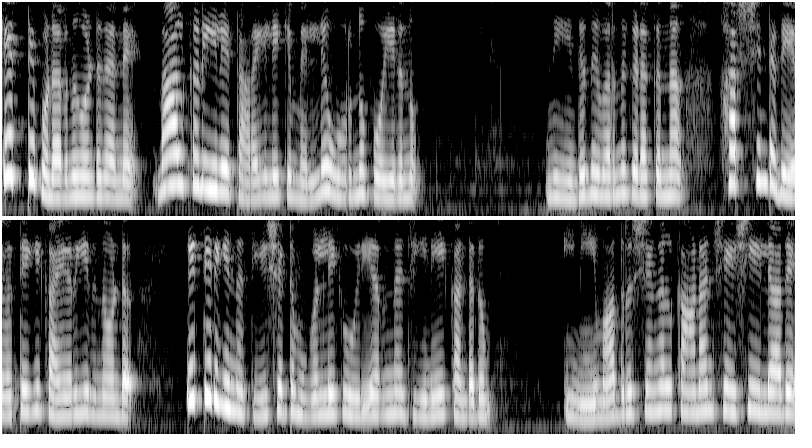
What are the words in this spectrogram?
കെട്ടിപ്പുണർന്നുകൊണ്ട് തന്നെ ബാൽക്കണിയിലെ തറയിലേക്ക് മെല്ലെ ഊർന്നു പോയിരുന്നു. നീണ്ടു നിവർന്നു കിടക്കുന്ന ഹർഷിന്റെ ദേവത്തേക്ക് കയറിയിരുന്നുകൊണ്ട് ഇട്ടിരിക്കുന്ന ടീഷർട്ട് മുകളിലേക്ക് ഊരിയെറിഞ്ഞ ജീനയെ കണ്ടതും ഇനിയും ആ ദൃശ്യങ്ങൾ കാണാൻ ശേഷിയില്ലാതെ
